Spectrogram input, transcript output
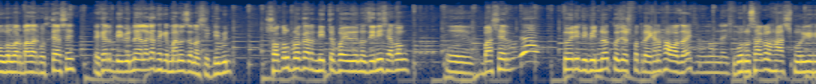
মঙ্গলবার বাজার করতে আসে। এখানে বিভিন্ন এলাকা থেকে মানুষজন আসে। বিভিন্ন সকল প্রকার নিত্য প্রয়োজনীয় জিনিস এবং বাঁশের তৈরি বিভিন্ন তৈজসপত্র এখানে পাওয়া যায়। গরু ছাগল হাঁস মুরগি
